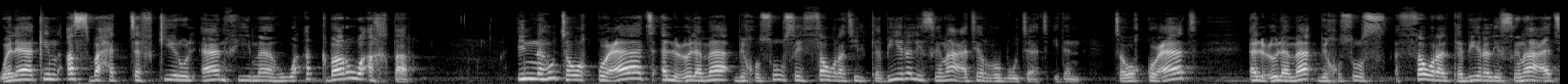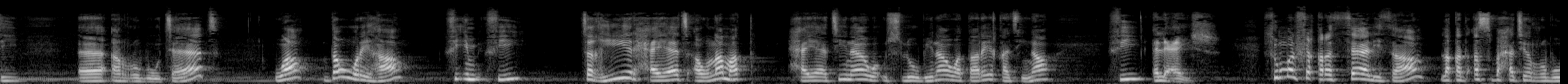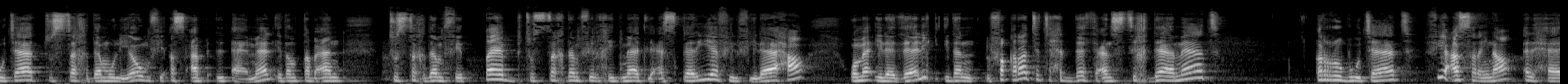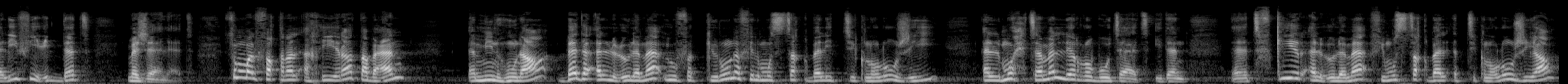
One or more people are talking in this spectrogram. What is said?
ولكن أصبح التفكير الآن فيما هو أكبر وأخطر. إنه توقعات العلماء بخصوص الثورة الكبيرة لصناعة الروبوتات. إذا توقعات العلماء بخصوص الثورة الكبيرة لصناعة الروبوتات ودورها في في تغيير حياة أو نمط حياتنا وأسلوبنا وطريقتنا في العيش. ثم الفقرة الثالثة لقد أصبحت الروبوتات تستخدم اليوم في أصعب الأعمال. إذا طبعا تستخدم في الطب تستخدم في الخدمات العسكرية في الفلاحة وما إلى ذلك. إذا الفقرة تتحدث عن استخدامات الروبوتات في عصرنا الحالي في عدة مجالات. ثم الفقرة الأخيرة طبعا من هنا بدأ العلماء يفكرون في المستقبل التكنولوجي المحتمل للروبوتات. إذا آه، تفكير العلماء في مستقبل التكنولوجيا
